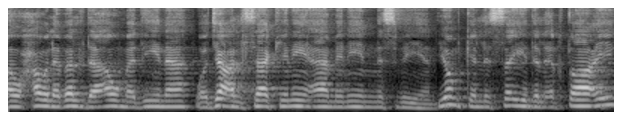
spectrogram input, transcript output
أو حول بلدة أو مدينة وجعل ساكني آمنين نسبيا. يمكن للسيد الإقطاعي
